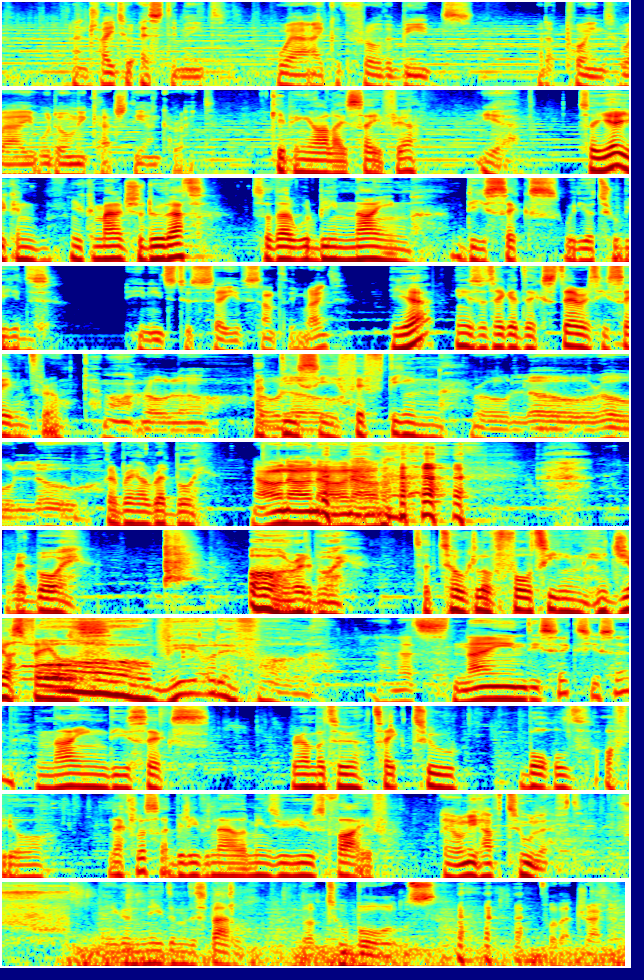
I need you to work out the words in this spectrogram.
and try to estimate where I could throw the beads at a point where I would only catch the anchorite. Keeping your allies safe, yeah? Yeah, So yeah, you can you can manage to do that. So that would be nine d6 with your two beads. he needs to save something, right? Yeah, he needs to take a dexterity saving throw. Come on, roll low. A DC low. 15. Roll low, roll low. Gonna bring out Red Boy. No, no, no, no. Red Boy. Oh, Red Boy. It's a total of 14. He just fails. Oh, beautiful. And that's 96, you said? 9d6. Remember to take two balls off your necklace. I believe now that means you use five. I only have two left. And you're gonna need them in this battle. I got two balls for that dragon.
